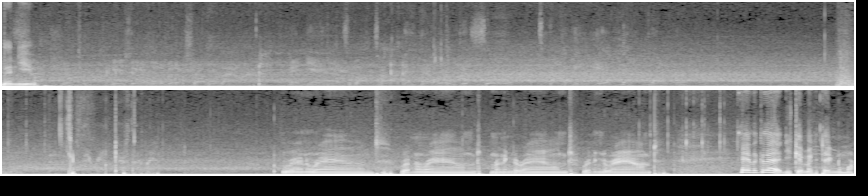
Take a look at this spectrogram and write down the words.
than you. running around, running around, running around. Hey, look at that. You can't make a take no more.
